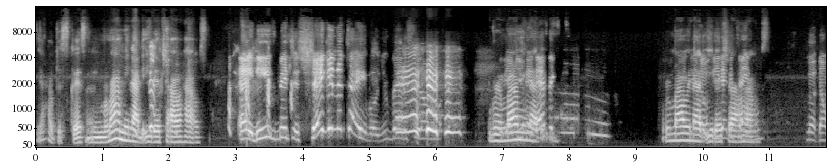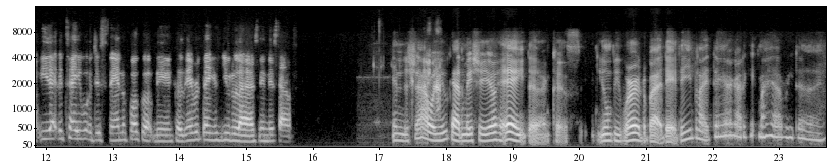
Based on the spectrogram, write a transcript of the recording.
Y'all disgusting. Remind me not to eat at y'all house. hey, these bitches shaking the table. You better sit on. Remind me not. To, remind me not to eat eat at at the y'all house. Look, don't eat at the table. Just stand the fuck up then, because everything is utilized in this house. In the shower, you got to make sure your hair ain't done because you don't be worried about that. Then you be like, dang, I got to get my hair redone.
